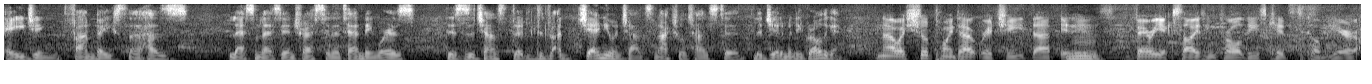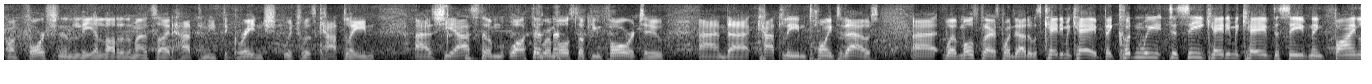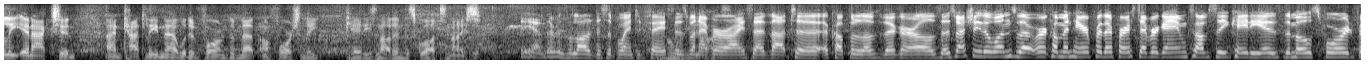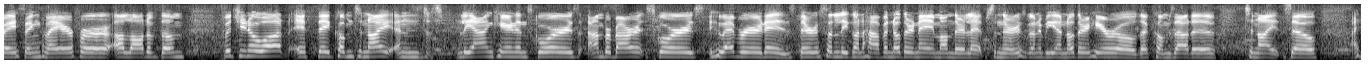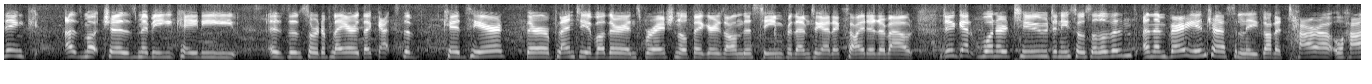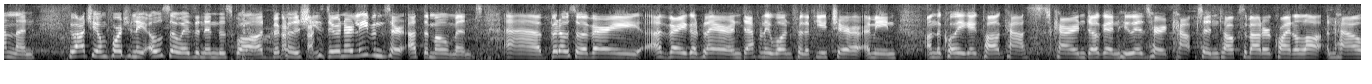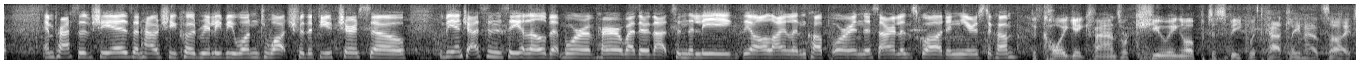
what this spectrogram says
aging fan base that has less and less interest in attending. Whereas this is a chance, to, a genuine chance, an actual chance to legitimately grow the game. Now, I should point out, Richie, that it Mm. is very exciting for all these kids to come here. Unfortunately, a lot of them outside had to meet the Grinch, which was Kathleen, as she asked them what they were most looking forward to. And uh, Kathleen pointed out, uh, well, most players pointed out it was Katie McCabe. They couldn't wait to see Katie McCabe this evening, finally in action. And Kathleen uh, would inform them that, unfortunately, Katie's not in the squad tonight. Yeah, there was a lot of disappointed faces Oh whenever. I said that to a couple of the girls, especially the ones that were coming here for their first ever game, because obviously Katie is the most forward-facing player for a lot of them. But you know what? If they come tonight and Leanne Kiernan scores, Amber Barrett scores, whoever it is, they're suddenly going to have another name on their lips, and there's going to be another hero that comes out of tonight. So I think as much as maybe Katie is the sort of player that gets the kids here, there are plenty of other inspirational figures on this team for them to get excited about. Did get one or two Denise O'Sullivan's, and then very interestingly got a Tara O'Hanlon, who actually unfortunately also isn't in the squad because she's doing her leaving cert at the moment. Uh, but also a very a very good player and definitely one for the future. I mean, on the COYGIG podcast, Karen Duggan, who is her captain, talks about her quite a lot and how impressive she is and how she could really be one to watch for the future. So it'll be interesting to see a little bit more of her, whether that's in the league, the All Ireland Cup, or in this Ireland squad in years to come. The COYGIG fans were queuing up to speak with Kathleen outside.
